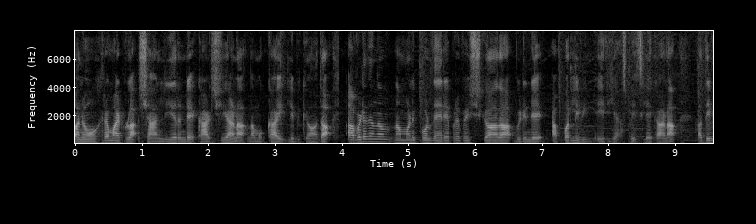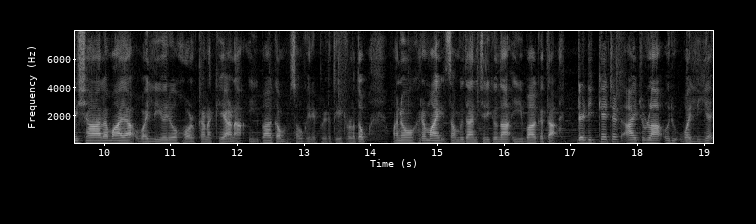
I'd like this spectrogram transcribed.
മനോഹരമായിട്ടുള്ള ഷാൻലിയറിന്റെ കാഴ്ചയാണ് നമുക്കായി ലഭിക്കുന്നത്. അവിടെ നിന്നും നമ്മളിപ്പോൾ നേരെ പ്രവേശിക്കുന്നത് വീടിന്റെ അപ്പർ ലിവിംഗ് ഏരിയ സ്പേസിലേക്കാണ് അതിവിശാലമായ വലിയൊരു ഹോൾ കണക്കെയാണ് ഈ ഭാഗം സൗകര്യപ്പെടുത്തിയിട്ടുള്ളതും. മനോഹരമായി സംവിധാനിച്ചിരിക്കുന്ന ഈ ഭാഗത്ത് ഡെഡിക്കേറ്റഡ് ആയിട്ടുള്ള ഒരു വലിയ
